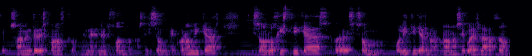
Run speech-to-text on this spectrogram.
personalmente desconozco en, el fondo. No sé si son económicas, si son logísticas, si son políticas, no, no, sé cuál es la razón,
